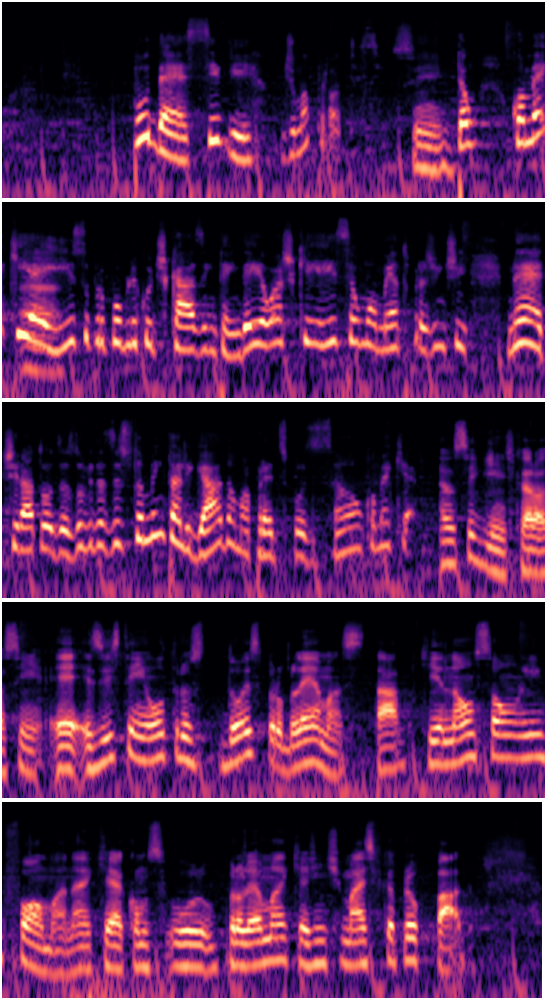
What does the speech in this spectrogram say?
pudesse vir de uma prótese. Sim. Então, como é que é, é isso para o público de casa entender? Eu acho que esse é o momento para a gente né, tirar todas as dúvidas. Isso também está ligado a uma predisposição? Como é que é? É o seguinte, Carol, assim, é, existem outros dois problemas, tá? Que não são linfoma, né? Que é como o problema que a gente mais fica preocupado.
